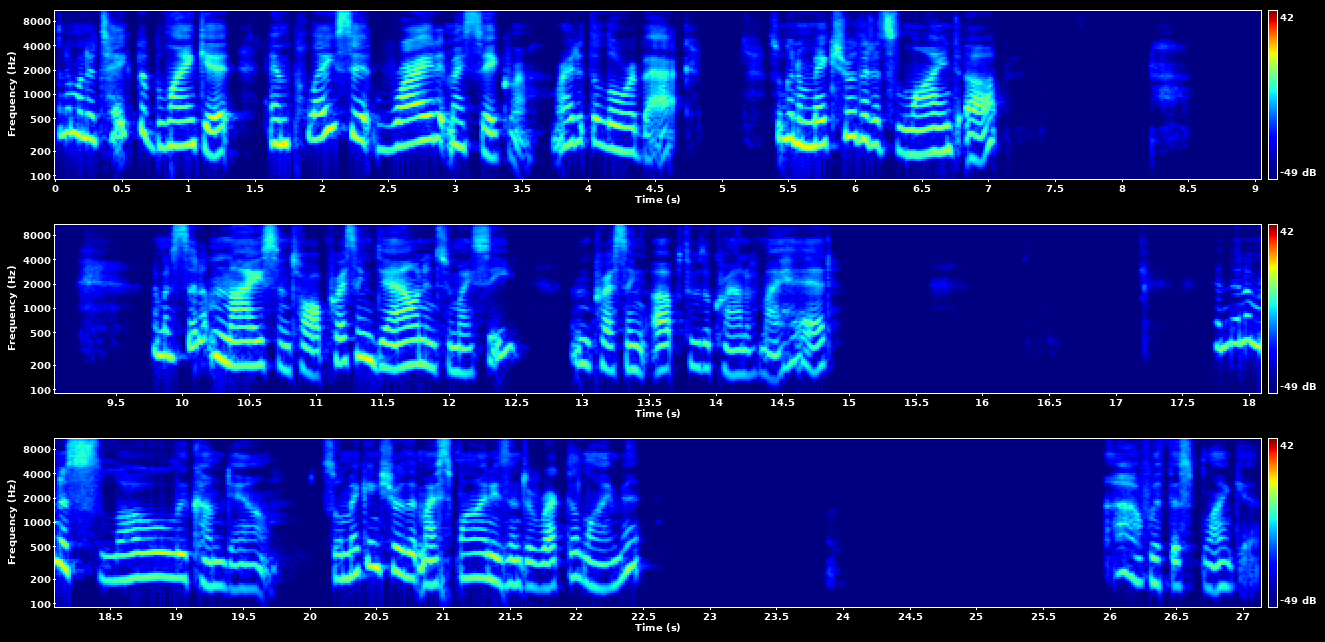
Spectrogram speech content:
And I'm going to take the blanket and place it right at my sacrum, right at the lower back. So I'm going to make sure that it's lined up. I'm going to sit up nice and tall, pressing down into my seat and pressing up through the crown of my head. And then I'm going to slowly come down. So making sure that my spine is in direct alignment ah, with this blanket.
